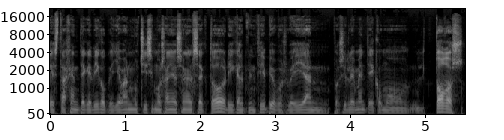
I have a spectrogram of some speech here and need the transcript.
esta gente que digo que llevan muchísimos años en el sector y que al principio pues veían posiblemente como todos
